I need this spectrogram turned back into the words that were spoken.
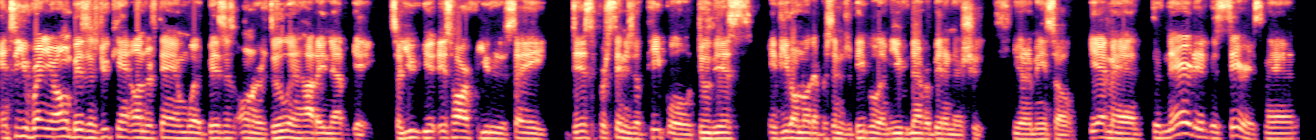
until you run your own business, you can't understand what business owners do and how they navigate. So you, you it's hard for you to say this percentage of people do this if you don't know that percentage of people and you've never been in their shoes. You know what I mean? So yeah, man, the narrative is serious, man.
